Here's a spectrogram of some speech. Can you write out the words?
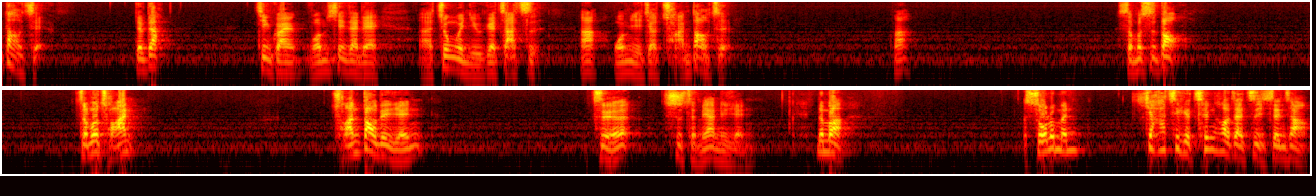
道者，对不对？尽管我们现在的啊中文有一个杂志啊，我们也叫传道者。啊什么是道？怎么传？传道的人，则是怎么样的人？那么，所罗门加这个称号在自己身上，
